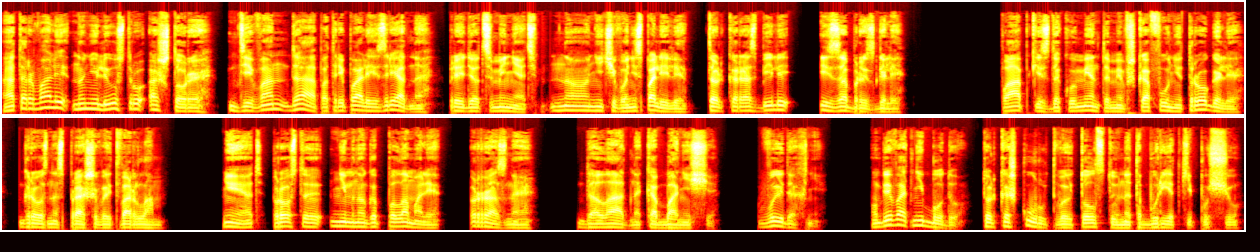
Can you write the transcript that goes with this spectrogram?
«Оторвали, но не люстру, а шторы. Диван, да, потрепали изрядно, придется менять, но ничего не спалили, только разбили и забрызгали». «Папки с документами в шкафу не трогали?» — грозно спрашивает Варлам. «Нет, просто немного поломали. Разное». «Да ладно, кабанище. Выдохни. Убивать не буду, только шкуру твою толстую на табуретке пущу.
